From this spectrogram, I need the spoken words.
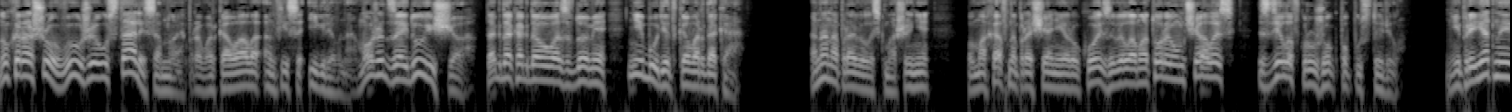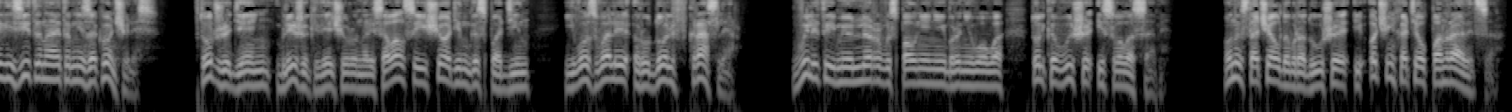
«Ну хорошо, вы уже устали со мной», — проворковала Анфиса Игоревна. «Может, зайду еще, тогда, когда у вас в доме не будет кавардака». Она направилась к машине, помахав на прощание рукой, завела мотор и умчалась, сделав кружок по пустырю. Неприятные визиты на этом не закончились. В тот же день, ближе к вечеру, нарисовался еще один господин, его звали Рудольф Краслер. Вылитый Мюллер в исполнении броневого, только выше и с волосами. Он источал добродушие и очень хотел понравиться.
